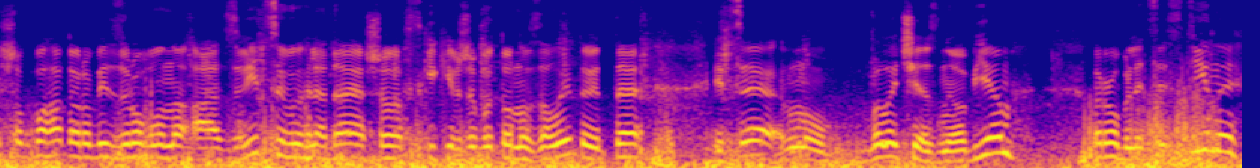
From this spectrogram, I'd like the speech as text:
що багато робіт зроблено, а звідси виглядає, що скільки вже бетону залито, і, те, і це ну, величезний об'єм. Робляться стіни.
